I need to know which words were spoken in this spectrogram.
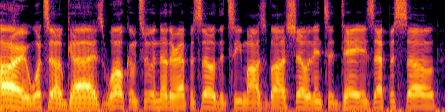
Hi, what's up, guys? Welcome to another episode of the T Moss Boss Show. And in today's episode,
